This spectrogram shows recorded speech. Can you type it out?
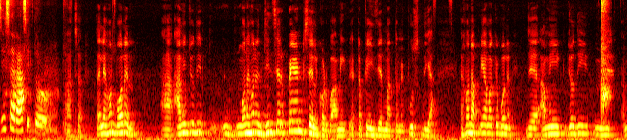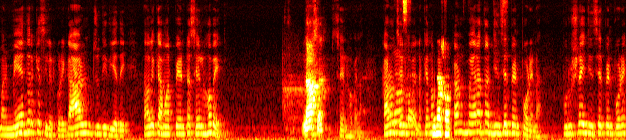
জি স্যার আসি তো। আচ্ছা তাহলে এখন বলেন আমি যদি মনে করেন জিন্সের প্যান্ট সেল করব আমি একটা পেজের মাধ্যমে পুস্ট দিয়া। এখন আপনি আমাকে বলেন যে আমি যদি উম, মানে মেয়েদেরকে সিলেক্ট করি গার্ল যদি দিয়ে দেই তাহলে কি আমার প্যান্টটা সেল হবে? না স্যার। সেল হবে না। কারণ সেল হবে না কেন? না, কারণ মেয়েরা তো আর জিন্সের প্যান্ট পরে না। পুরুষরাই জিন্সের প্যান্ট পরে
